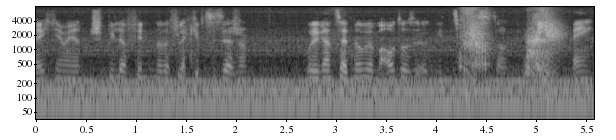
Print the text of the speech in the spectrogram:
Könnten wir echt einen Spieler finden oder vielleicht gibt es es ja schon. Wo die ganze Zeit nur mit dem Auto irgendwie zockst und bang, bang.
